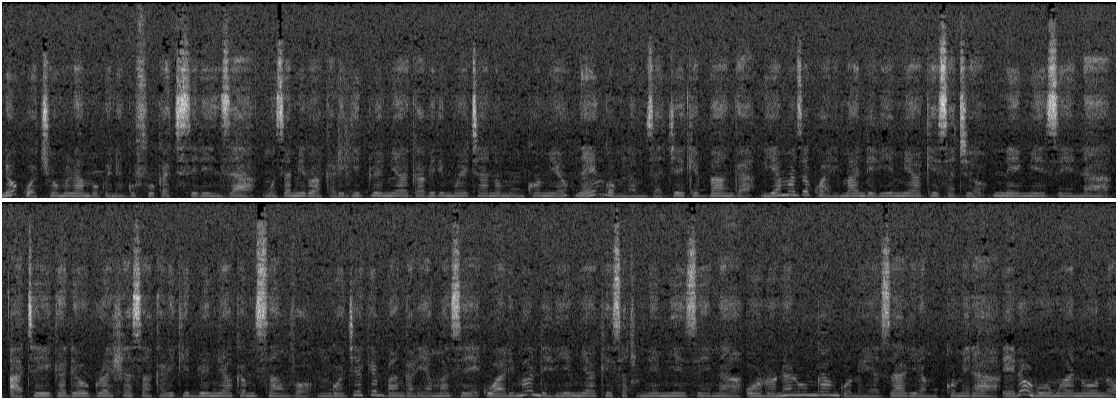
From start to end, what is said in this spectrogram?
n'okwokya omulambo gwe ne gufuuka kisirinza. Muzamiro akaligiddwa emyaka 25 mu nkomyo naye ng'omulamuzi ajjeeko ebbanga lyamaze ku alimanda ery'emyaka esatu n'emyezi ena ate yigadeo gracius akalikiddwa emyaka musanvu ng'ogyeko ebbanga lyamaze ku alimanda ery'emyaka esatu n'emyezi ena olwo nalunga ng'ono yazaalira mu kkomera. Era olw'omwana ono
